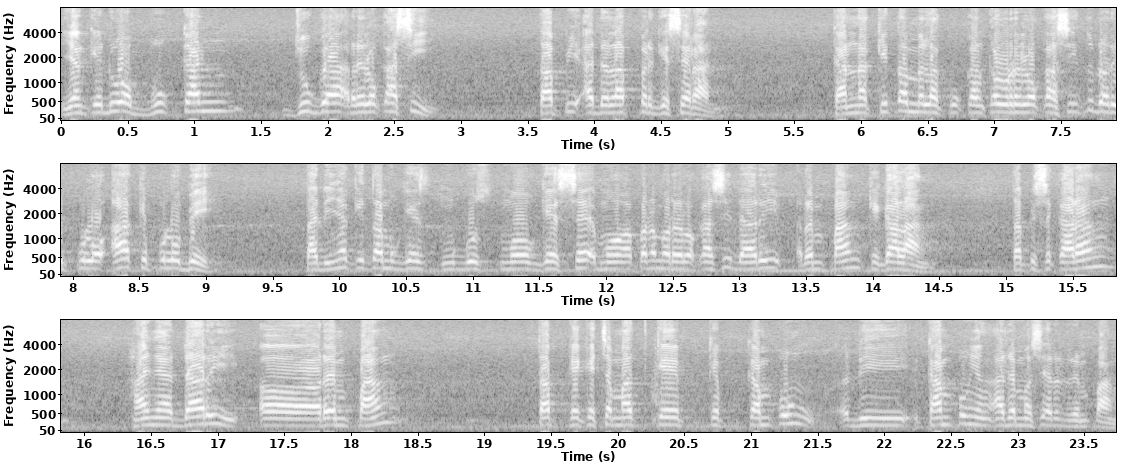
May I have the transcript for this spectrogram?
Yang kedua bukan juga relokasi, tapi adalah pergeseran. Karena kita melakukan kalau relokasi itu dari pulau A ke pulau B. Tadinya kita mau mau gesek mau apa namanya relokasi dari Rempang ke Galang. Tapi sekarang hanya dari uh, Rempang tap ke kecamat ke, ke kampung di kampung yang ada masih ada Rempang.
